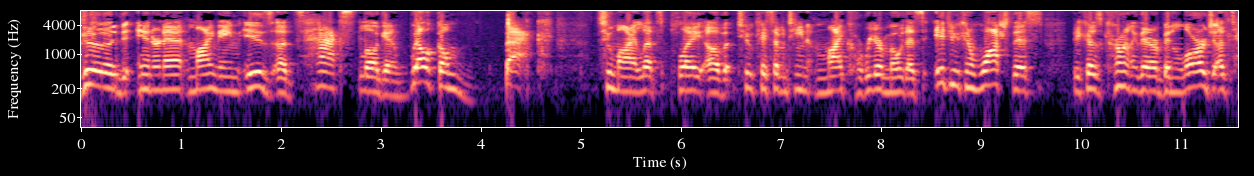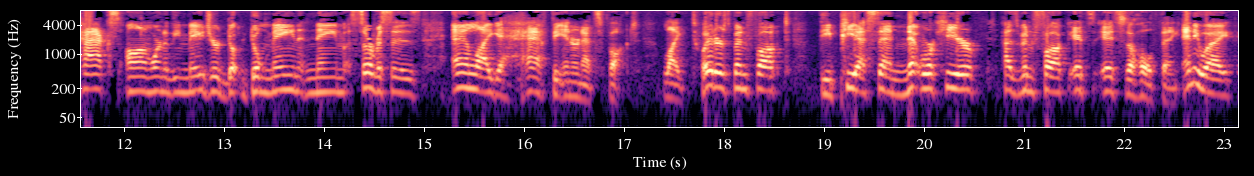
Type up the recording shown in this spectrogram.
good, Internet? My name is Attack Slug, and welcome back to my Let's Play of 2K17 My Career Mode. As if you can watch this, because currently there have been large attacks on one of the major do domain name services, and like half the Internet's fucked. Like, Twitter's been fucked, the PSN network here has been fucked, it's, it's the whole thing. Anyway,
